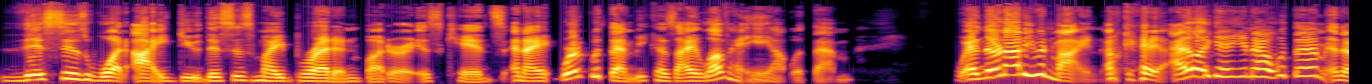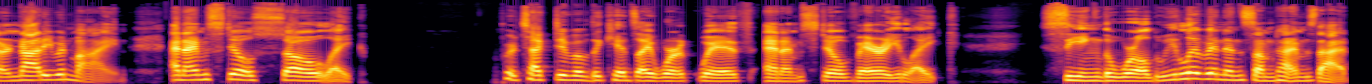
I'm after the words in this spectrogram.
this is what I do. This is my bread and butter is kids. And I work with them because I love hanging out with them. And they're not even mine. Okay. I like hanging out with them and they're not even mine. And I'm still so like protective of the kids I work with. And I'm still very like seeing the world we live in. And sometimes that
